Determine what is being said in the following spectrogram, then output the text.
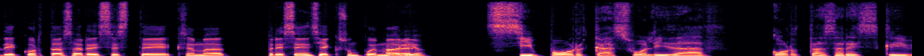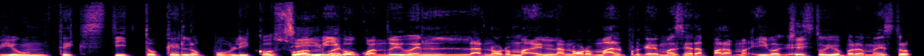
de, Cortázar es este que se llama Presencia, que es un poemario. si por casualidad Cortázar escribió un textito que lo publicó su amigo cuando iba en la normal, en la normal, porque además era para iba estudió para maestro.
